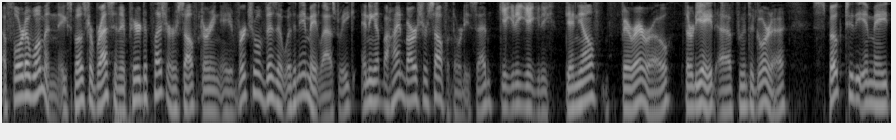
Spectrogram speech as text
A Florida woman exposed her breasts and appeared to pleasure herself during a virtual visit with an inmate last week, ending up behind bars herself, authorities said. Giggity, giggity. Danielle Fierro, 38, of Punta Gorda, spoke to the inmate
